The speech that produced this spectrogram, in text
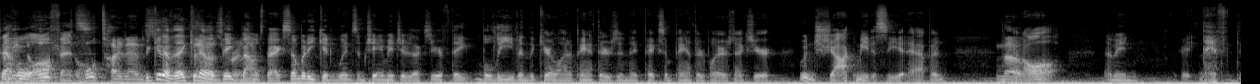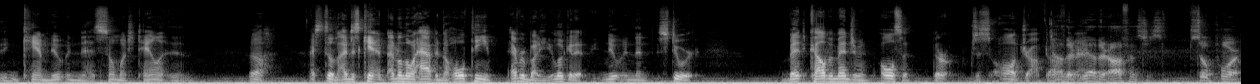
That I mean, whole the offense. the whole tight end. We could have they could have a big bounce back. Somebody could win some championships next year if they believe in the Carolina Panthers and they pick some Panther players next year. It wouldn't shock me to see it happen No, at all. I mean, they have Cam Newton has so much talent and ugh, I still I just can't I don't know what happened. The whole team, everybody, you look at it, Newton and Stewart, ben, Kelvin Benjamin, Olsen. They're just all dropped off. the yeah, their offense is so poor.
